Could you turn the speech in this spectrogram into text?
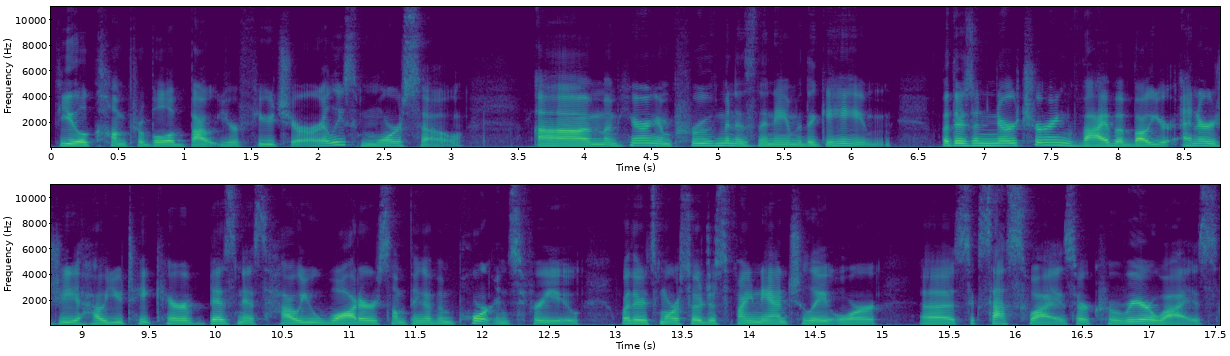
feel comfortable about your future, or at least more so. Um, I'm hearing improvement is the name of the game but there's a nurturing vibe about your energy, how you take care of business, how you water something of importance for you, whether it's more so just financially or uh, success wise or career wise.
